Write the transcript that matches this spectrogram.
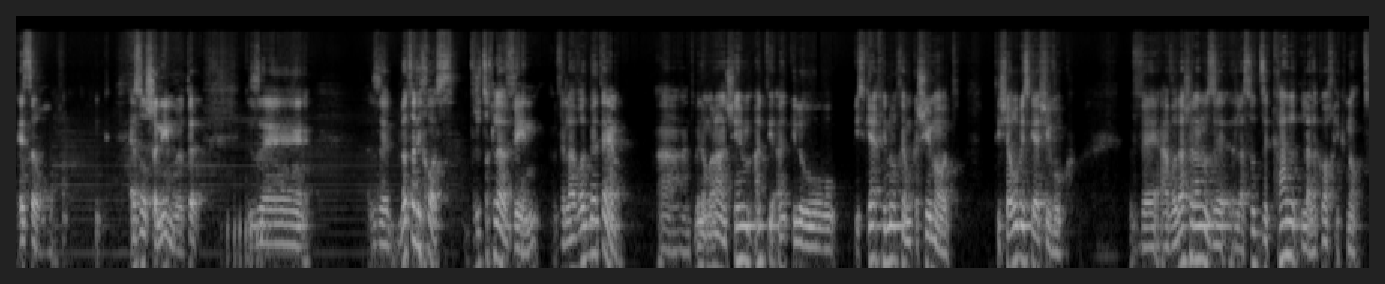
בעשר עשר שנים או יותר, זה, זה לא צריך לכעוס, פשוט צריך להבין ולעבוד בהתאם. אה, אני תמיד אומר לאנשים, אל ת... כאילו, עסקי החינוך הם קשים מאוד, תישארו בעסקי השיווק. והעבודה שלנו זה לעשות זה קל ללקוח לקנות.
